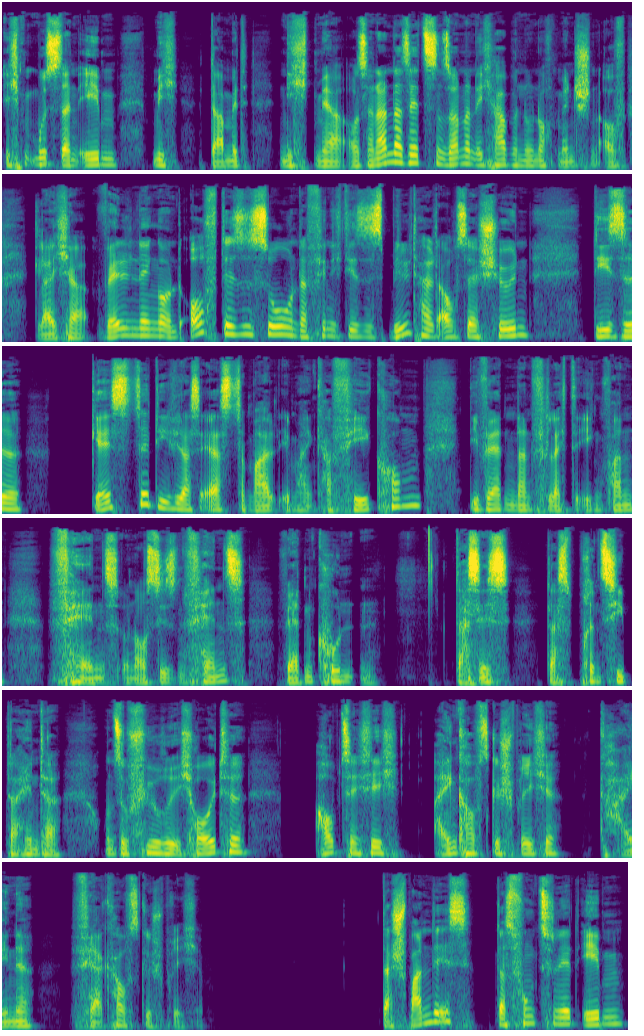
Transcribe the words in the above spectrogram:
ich muss dann eben mich damit nicht mehr auseinandersetzen, sondern ich habe nur noch Menschen auf gleicher Wellenlänge. Und oft ist es so, und da finde ich dieses Bild halt auch sehr schön, diese Gäste, die das erste Mal in mein Café kommen, die werden dann vielleicht irgendwann Fans und aus diesen Fans werden Kunden. Das ist das Prinzip dahinter. Und so führe ich heute hauptsächlich Einkaufsgespräche, keine Verkaufsgespräche. Das Spannende ist, das funktioniert eben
